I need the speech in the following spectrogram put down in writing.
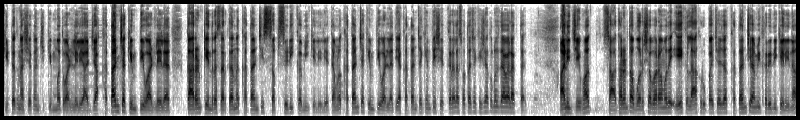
कीटकनाशकांची किंमत वाढलेली आहे ज्या खतांच्या किमती वाढलेल्या आहेत कारण केंद्र सरकारनं खतांची सबसिडी कमी केलेली आहे. त्यामुळे खतांच्या किमती वाढल्यात या खतांच्या किमती शेतकऱ्याला स्वतःच्या खिशातूनच द्याव्या लागतात. आणि जेव्हा साधारणतः वर्षभरामध्ये एक लाख रुपयाच्या ज्या खतांची आम्ही खरेदी केली ना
